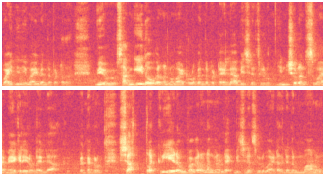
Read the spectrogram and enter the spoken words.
വൈദ്യുതിയുമായി ബന്ധപ്പെട്ടത് സംഗീതോപകരണങ്ങളുമായിട്ടുള്ള ബന്ധപ്പെട്ട എല്ലാ ബിസിനസ്സുകളും ഇൻഷുറൻസ് മേഖലയിലുള്ള എല്ലാ ബന്ധങ്ങളും ശസ്ത്രക്രിയയുടെ ഉപകരണങ്ങളുടെ ബിസിനസ്സുകളുമായിട്ട് അതിന്റെ നിർമ്മാണവും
